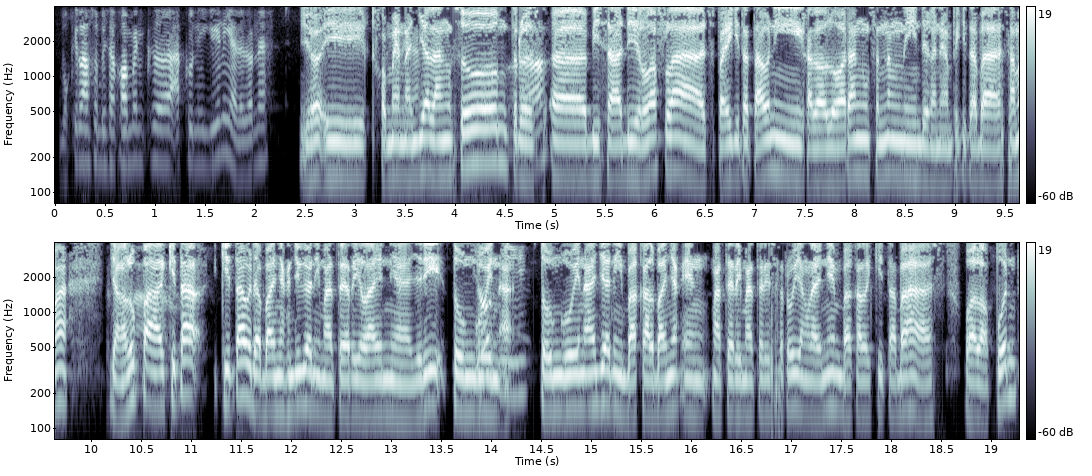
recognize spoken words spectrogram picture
mungkin langsung bisa komen ke akun IG ini ya, Don ya. Yoi, komen aja langsung, terus eh, bisa di love lah supaya kita tahu nih kalau lu orang seneng nih dengan yang kita bahas. Sama jangan lupa kita kita udah banyak juga nih materi lainnya. Jadi tungguin Yoi. tungguin aja nih bakal banyak yang materi-materi seru yang lainnya yang bakal kita bahas. Walaupun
